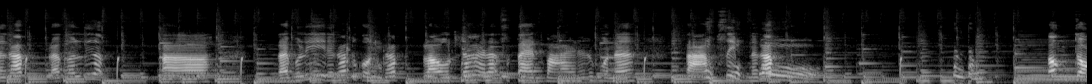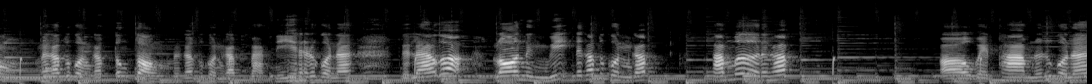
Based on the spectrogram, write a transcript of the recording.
นะครับ แล้วก็เลือกอ่า library นะครับทุกคนครับ เราได้ละ standby นะทุกคนนะ 30 นะครับ ต้องจองนะครับทุกคนครับต้องจองนะครับทุกคนครับแบบนี้นะทุกคนนะ เสร็จแล้วก็รอ1วินะครับทุกคนครับทมเมอร์นะครับเอ่อเวทไทม์นะทุกคนนะ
